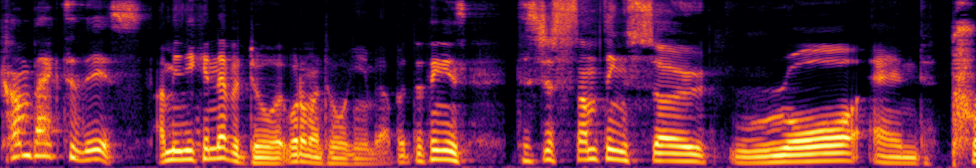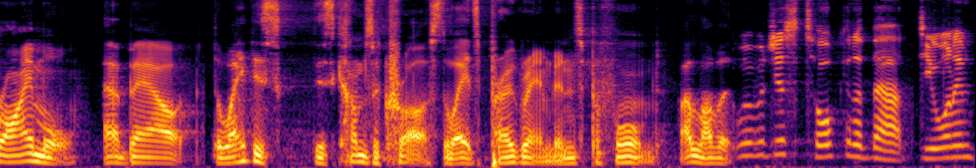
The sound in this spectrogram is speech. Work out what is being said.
Come back to this. I mean, you can never do it. What am I talking about? But the thing is, there's just something so raw and primal about the way this this comes across, the way it's programmed and it's performed. I love it. We were just talking about do you want him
